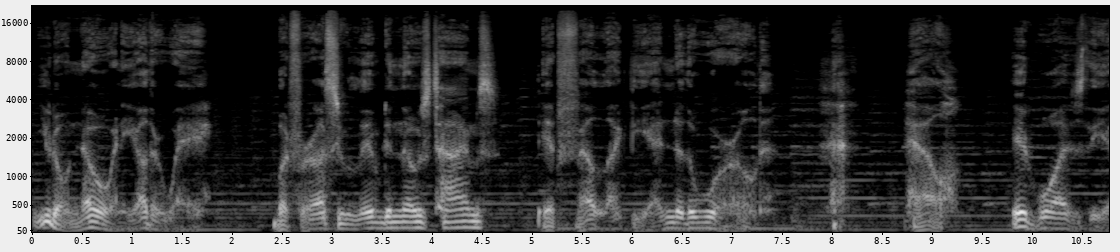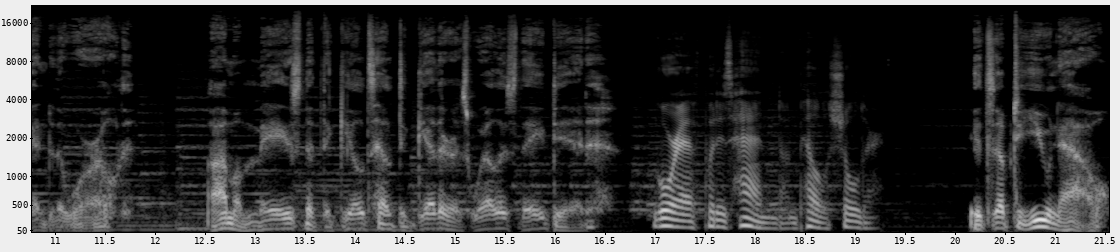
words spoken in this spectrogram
you don't know any other way. But for us who lived in those times, it felt like the end of the world. Hell, it was the end of the world. I'm amazed that the guilds held together as well as they did. Gorev put his hand on Pell's shoulder. It's up to you now.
